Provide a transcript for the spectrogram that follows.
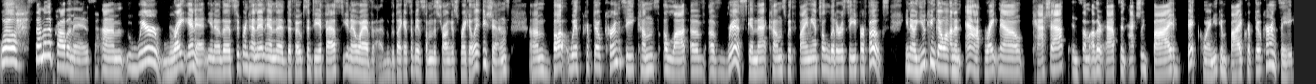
Well, some of the problem is um, we're right in it. You know, the superintendent and the the folks at DFS. You know, I have, uh, like I said, we have some of the strongest regulations. Um, but with cryptocurrency comes a lot of of risk, and that comes with financial literacy for folks. You know, you can go on an app right now Cash App and some other apps and actually buy Bitcoin. You can buy cryptocurrency.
